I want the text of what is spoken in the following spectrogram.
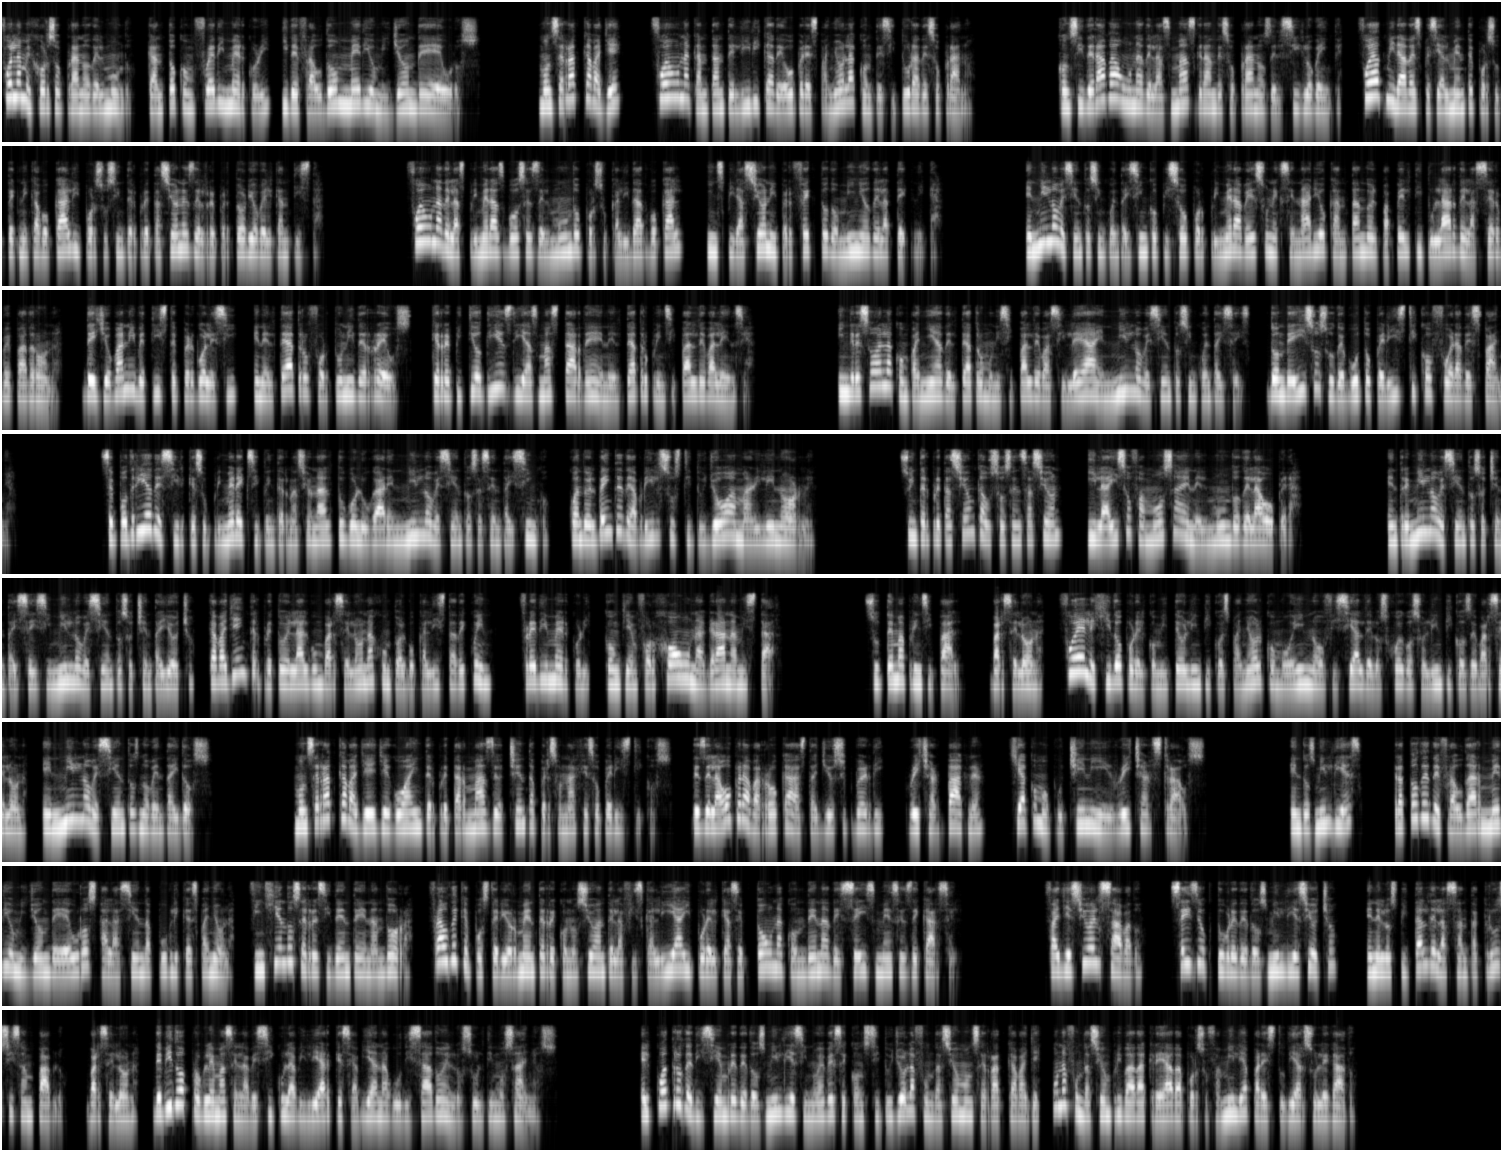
Fue la mejor soprano del mundo, cantó con Freddie Mercury y defraudó medio millón de euros. Montserrat Caballé fue una cantante lírica de ópera española con tesitura de soprano. Considerada una de las más grandes sopranos del siglo XX, fue admirada especialmente por su técnica vocal y por sus interpretaciones del repertorio belcantista. Fue una de las primeras voces del mundo por su calidad vocal, inspiración y perfecto dominio de la técnica. En 1955 pisó por primera vez un escenario cantando el papel titular de la Serve Padrona, de Giovanni Battiste Pergolesi, en el Teatro Fortuny de Reus, que repitió diez días más tarde en el Teatro Principal de Valencia. Ingresó a la compañía del Teatro Municipal de Basilea en 1956, donde hizo su debut operístico fuera de España. Se podría decir que su primer éxito internacional tuvo lugar en 1965, cuando el 20 de abril sustituyó a Marilyn Orne, su interpretación causó sensación y la hizo famosa en el mundo de la ópera. Entre 1986 y 1988, Caballé interpretó el álbum Barcelona junto al vocalista de Queen, Freddie Mercury, con quien forjó una gran amistad. Su tema principal, Barcelona, fue elegido por el Comité Olímpico Español como himno oficial de los Juegos Olímpicos de Barcelona, en 1992. Montserrat Caballé llegó a interpretar más de 80 personajes operísticos, desde la ópera barroca hasta Giuseppe Verdi, Richard Wagner, Giacomo Puccini y Richard Strauss. En 2010, trató de defraudar medio millón de euros a la Hacienda Pública Española, fingiendo ser residente en Andorra, fraude que posteriormente reconoció ante la Fiscalía y por el que aceptó una condena de seis meses de cárcel. Falleció el sábado, 6 de octubre de 2018, en el Hospital de la Santa Cruz y San Pablo, Barcelona, debido a problemas en la vesícula biliar que se habían agudizado en los últimos años. El 4 de diciembre de 2019 se constituyó la Fundación Montserrat Caballé, una fundación privada creada por su familia para estudiar su legado.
